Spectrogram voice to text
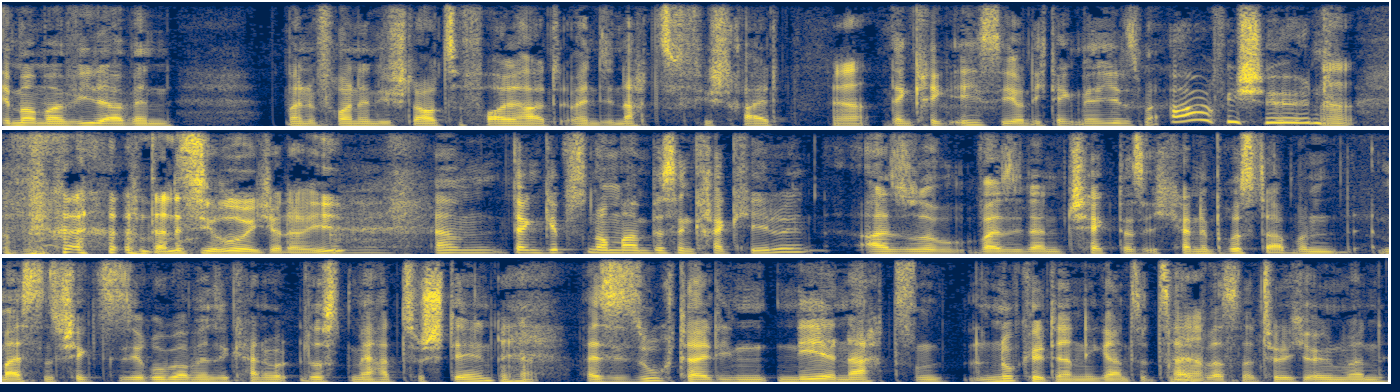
immer mal wieder, wenn meine Freundin die Schnauze voll hat, wenn sie nachts zu viel schreit, Ja. dann krieg ich sie und ich denke mir jedes Mal, ach, wie schön. ja. Und dann ist sie ruhig, oder wie? Ähm, dann gibt's noch mal ein bisschen Krakeel, also weil sie dann checkt, dass ich keine Brüste habe und meistens schickt sie sie rüber, wenn sie keine Lust mehr hat zu stillen, Ja. weil sie sucht halt die Nähe nachts und nuckelt dann die ganze Zeit, was natürlich irgendwann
